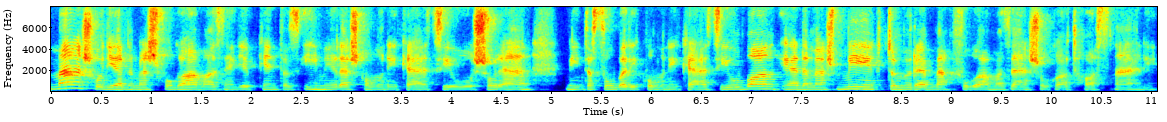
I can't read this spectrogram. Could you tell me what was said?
máshogy érdemes fogalmazni egyébként az e-mailes kommunikáció során, mint a szóbeli kommunikációban, érdemes még tömörebb megfogalmazásokat használni.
